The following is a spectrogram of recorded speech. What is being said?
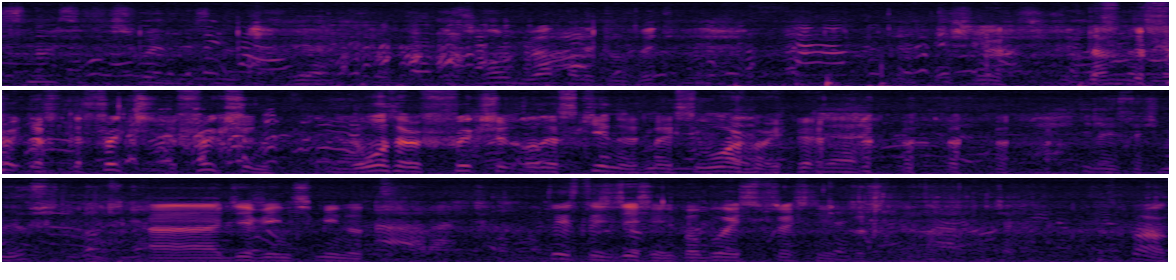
It's nicer to swim, isn't it? Yeah. It's warming up a little bit. Yeah. The, the, fri- the, the, friction, the friction, the water friction on the skin it makes you warmer. Yeah. Ile jesteśmy już? Chyba, czy nie? E, 9 minut. Ty jesteś 10, bo byłeś wcześniej troszkę. Spoko.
